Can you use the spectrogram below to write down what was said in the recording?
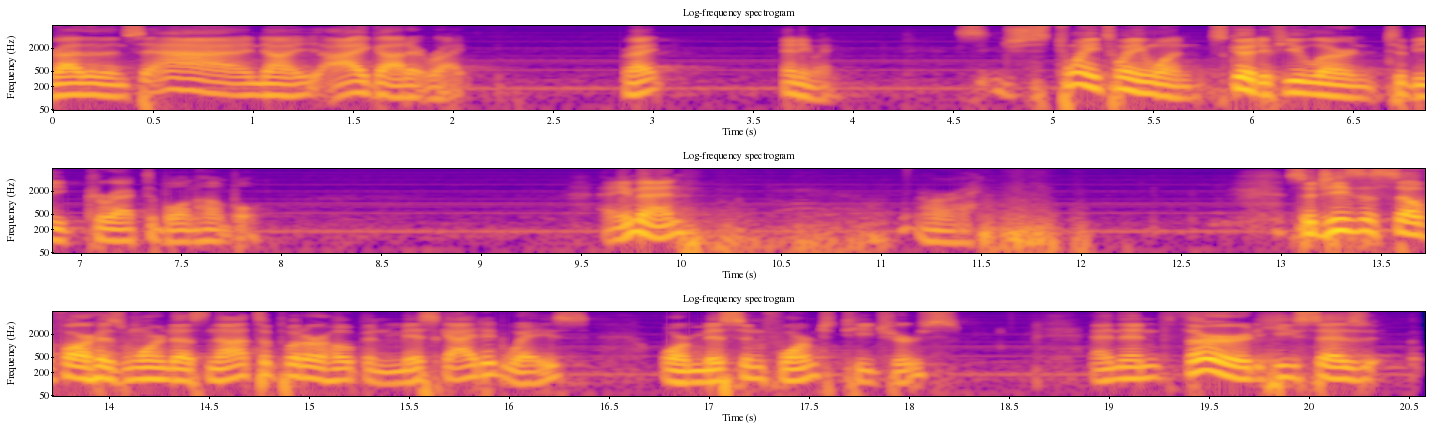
rather than say, ah, no, I got it right. Right? Anyway, just 2021. It's good if you learn to be correctable and humble. Amen. All right. So, Jesus so far has warned us not to put our hope in misguided ways or misinformed teachers. And then, third, he says, uh,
